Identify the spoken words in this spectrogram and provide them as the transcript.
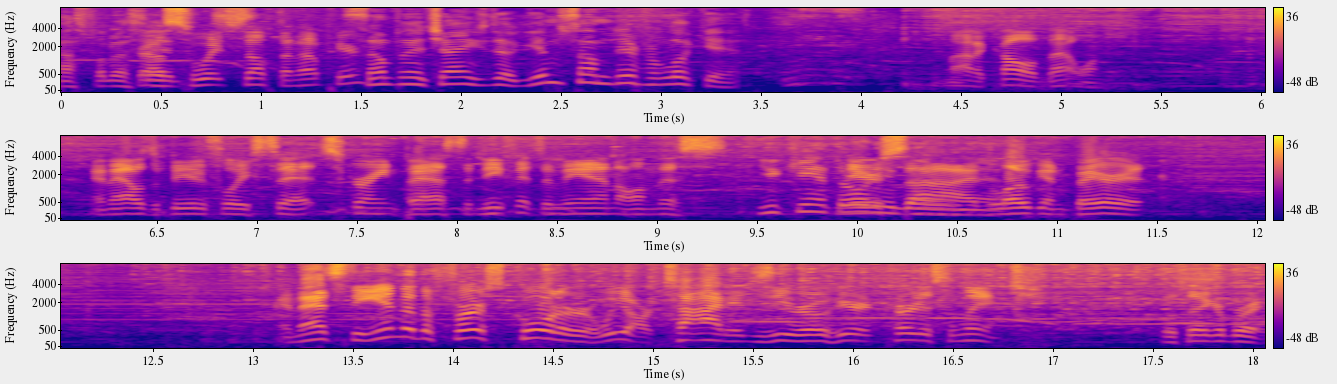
that's what I Try to said. switch something up here? Something to change up. Give him something different to look at. Might have called that one. And that was a beautifully set screen pass. The defensive end on this You can't throw near side. Logan Barrett, And that's the end of the first quarter. We are tied at zero here at Curtis Lynch. We'll take a break.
